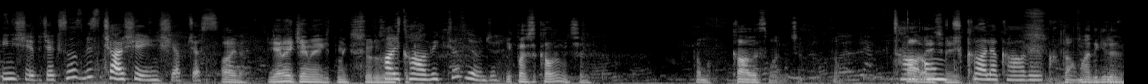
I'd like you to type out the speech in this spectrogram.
iniş yapacaksınız. Biz çarşıya iniş yapacağız. Aynen. Yemek yemeye gitmek istiyoruz Hayır artık. kahve içeceğiz ya önce. İlk başta kahve mi içelim? Tamam. Kahve ısmarlayacağım. Tamam. Saat Kahve içmeye 10.30 hala kahve yok. Tamam hadi gidelim.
